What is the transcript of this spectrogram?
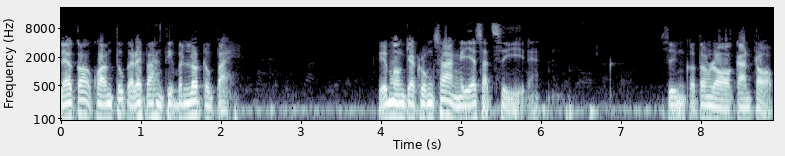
แล้วก็ความทุกข์อะไรบ้างที่บรรลดลงไป คือมองจากโครงสร้างอายสัจสี่นะซึ่งก็ต้องรอการตอบ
